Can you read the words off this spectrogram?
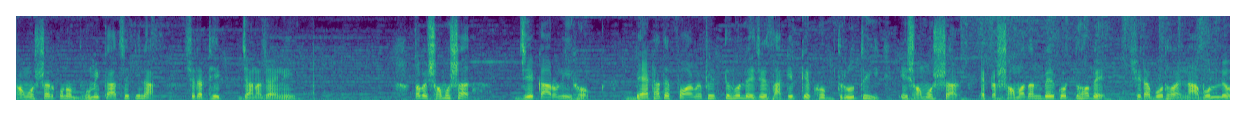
সমস্যার কোনো ভূমিকা আছে কি না, সেটা ঠিক জানা যায়নি। তবে সমস্যা যে কারণেই হোক ব্যাট হাতে ফর্মে ফিরতে হলে যে সাকিবকে খুব দ্রুতই এ সমস্যার একটা সমাধান বের করতে হবে, সেটা বোধহয় না বললেও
